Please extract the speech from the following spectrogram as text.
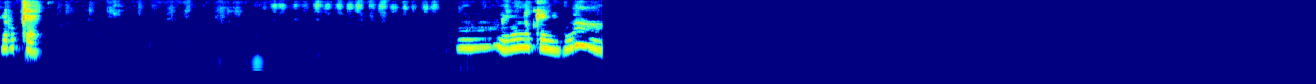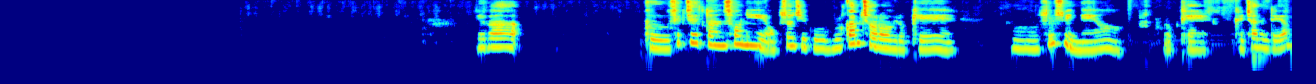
이렇게. 음, 이런 느낌이구나. 얘가 그 색칠했던 선이 없어지고 물감처럼 이렇게 어, 쓸 수 있네요. 이렇게 괜찮은데요?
